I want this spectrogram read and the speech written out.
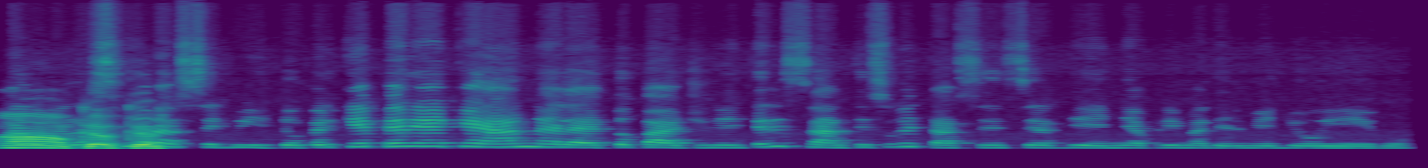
Ah, allora, ok, ok. ha seguito perché, perché hanno letto pagine interessanti sulle tasse in Sardegna prima del Medioevo.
